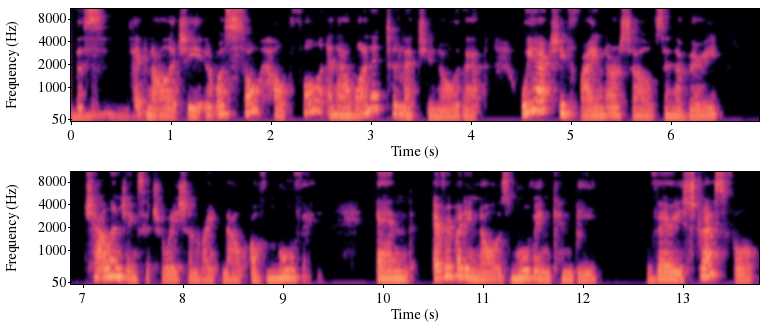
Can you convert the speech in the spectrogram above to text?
this mm. technology. It was so helpful. And I wanted to let you know that we actually find ourselves in a very challenging situation right now of moving. And everybody knows moving can be very stressful.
